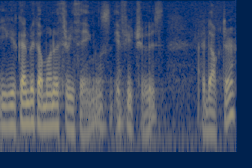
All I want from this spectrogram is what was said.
you can become one of three things if you choose, a doctor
